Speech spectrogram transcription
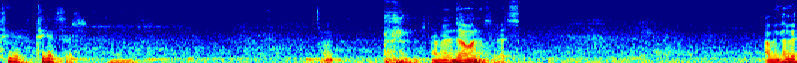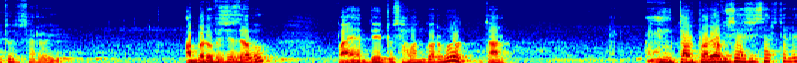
ঠিক আছে ঠিক আছে স্যার। আমি আমি যাব না স্যার আজকে। আমি খালি একটু স্যার ওই আব্বার অফিসে যাব পায়ে হাত দিয়ে একটু সালাম করব তার তারপরে অফিসে আসি স্যার তাহলে।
